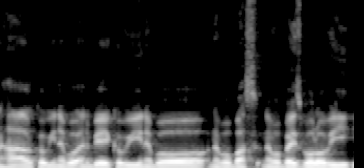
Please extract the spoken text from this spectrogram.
NHL-kový nebo NBA-kový nebo, nebo, bas, nebo baseballový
